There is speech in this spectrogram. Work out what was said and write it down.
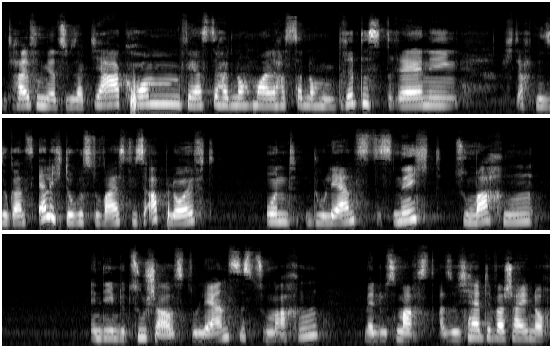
ein Teil von mir hat so gesagt, ja, komm, fährst du halt nochmal, hast dann noch ein drittes Training. Ich dachte mir so ganz ehrlich, Doris, du weißt, wie es abläuft. und du lernst es nicht zu machen, indem du zuschaust. Du lernst es zu machen, wenn du es machst. Also ich hätte wahrscheinlich noch,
